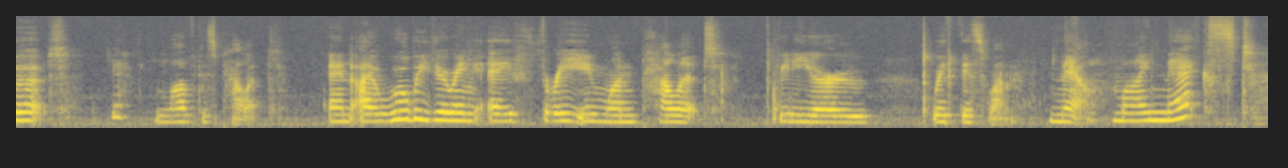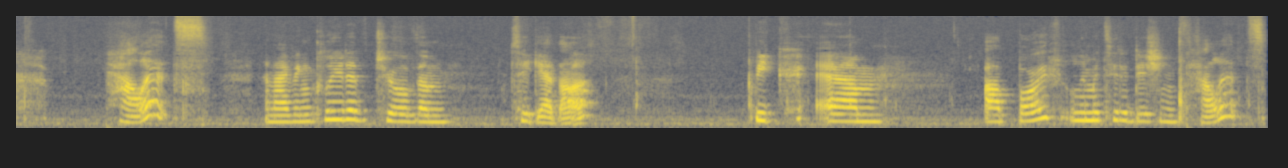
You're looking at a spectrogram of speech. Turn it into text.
But yeah, love this palette. And I will be doing a three-in-one palette video with this one. Now, my next palettes, and I've included two of them together, um, are both limited edition palettes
